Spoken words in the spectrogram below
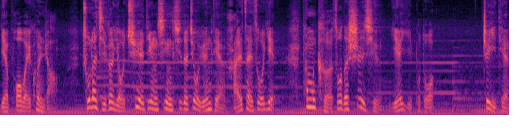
也颇为困扰，除了几个有确定信息的救援点还在作业，他们可做的事情也已不多。这一天，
